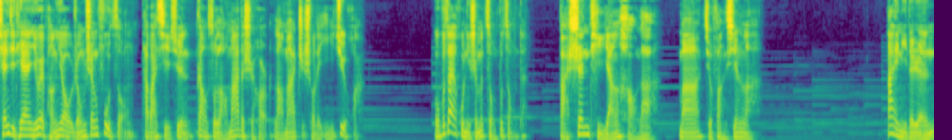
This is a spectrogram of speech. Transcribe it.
前几天，一位朋友荣升副总，他把喜讯告诉老妈的时候，老妈只说了一句话：“我不在乎你什么总不总的，把身体养好了，妈就放心了。”爱你的人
